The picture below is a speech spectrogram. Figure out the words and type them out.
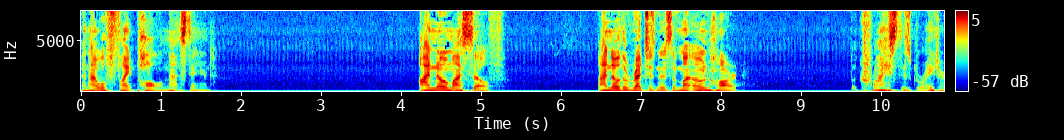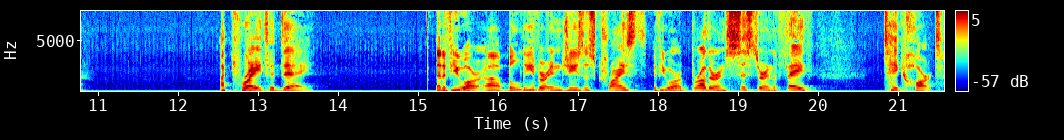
And I will fight Paul on that stand. I know myself. I know the wretchedness of my own heart. But Christ is greater. I pray today that if you are a believer in Jesus Christ, if you are a brother and sister in the faith, take heart.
